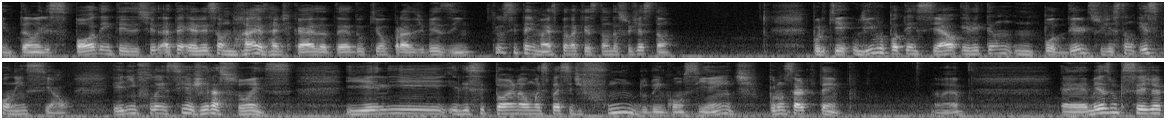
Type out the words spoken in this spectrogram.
Então eles podem ter existido, até eles são mais radicais até do que o Prado de Bezin, que eu citei mais pela questão da sugestão. Porque o livro potencial ele tem um, um poder de sugestão exponencial. Ele influencia gerações e ele, ele se torna uma espécie de fundo do inconsciente por um certo tempo, não é? é mesmo que seja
